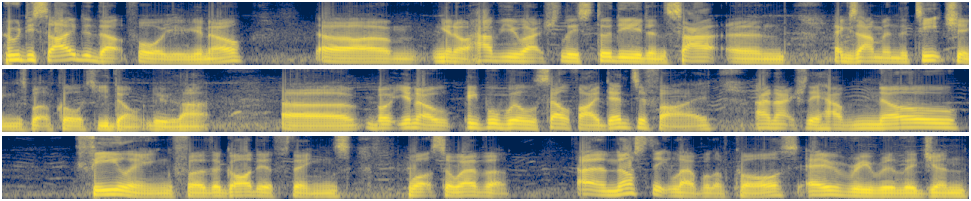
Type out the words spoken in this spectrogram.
Who decided that for you, you know? Um, you know, have you actually studied and sat and examined the teachings? But of course, you don't do that. Uh, but you know, people will self-identify and actually have no feeling for the God of things whatsoever. At a Gnostic level, of course, every religion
